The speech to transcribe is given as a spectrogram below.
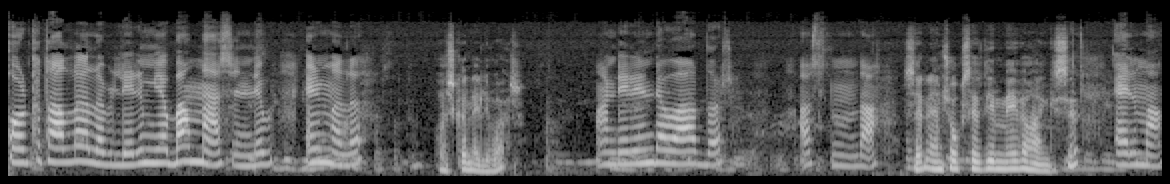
portakallı alabilirim. Yaban mersini, elmalı. Başka neli var? Mandalina de vardır aslında. Senin en çok sevdiğin meyve hangisi? Elma.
